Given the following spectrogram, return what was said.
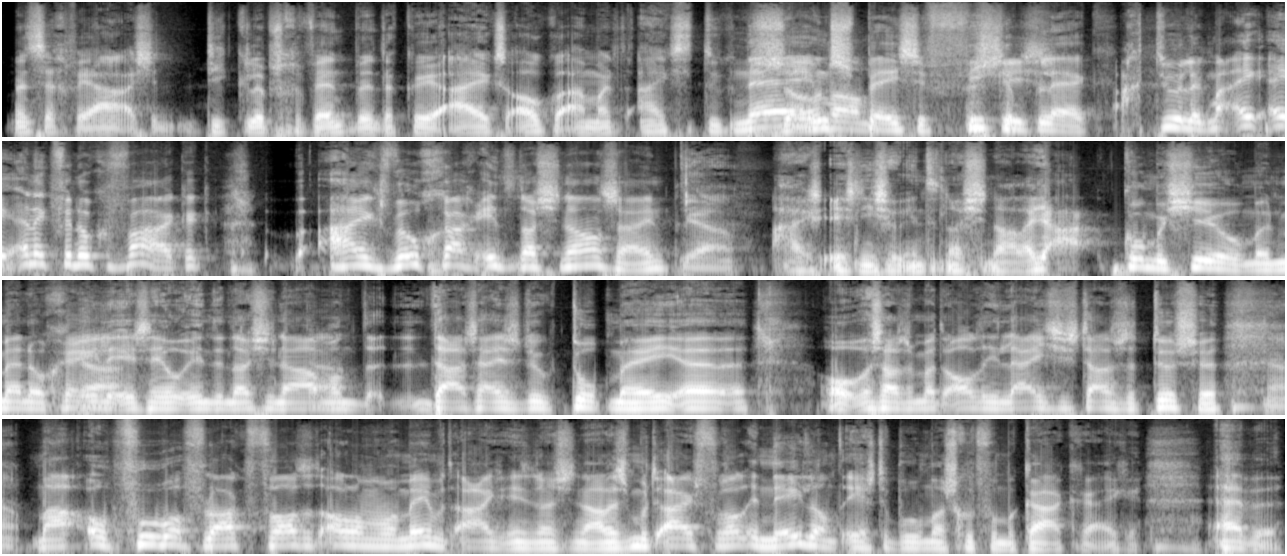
mensen zeggen van ja, als je die clubs gewend bent, dan kun je Ajax ook wel aan. Maar Ajax is natuurlijk Nee, zo'n specifieke Precies. plek. Ach, tuurlijk. Maar ik, en ik vind ook gevaar. Kijk, Ajax wil graag internationaal zijn. Ja, Ajax is niet zo internationaal. Ja, commercieel met Menno Gele Ja. is heel internationaal. Ja. Want daar zijn ze natuurlijk top mee. Eh oh, staan ze met al die lijstjes staan ze ertussen. Ja. Maar op voetbalvlak valt het allemaal mee met Ajax internationaal. Dus moet Ajax vooral in Nederland eerst de boel maar eens goed voor elkaar krijgen. Hebben.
